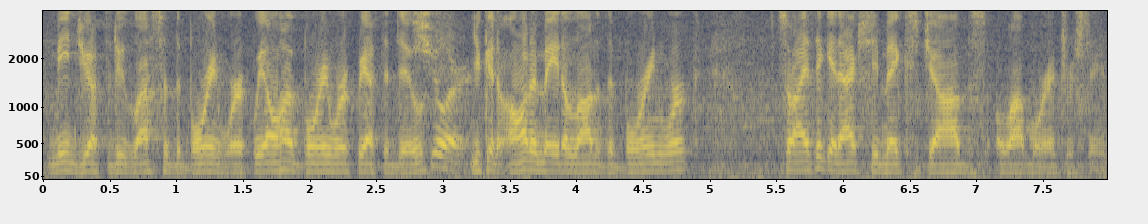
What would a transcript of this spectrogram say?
It means you have to do less of the boring work. We all have boring work we have to do. Sure. You can automate a lot of the boring work. So I think it actually makes jobs a lot more interesting,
